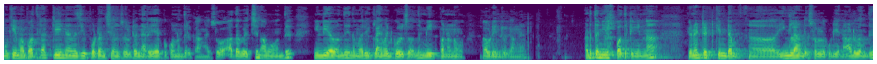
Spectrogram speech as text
முக்கியமாக பார்த்துட்டா க்ளீன் எனர்ஜி பொட்டன்ஷியல்னு சொல்லிட்டு நிறைய இப்போ கொண்டு வந்திருக்காங்க. ஸோ அதை வச்சு நம்ம வந்து இந்தியா வந்து இந்த மாதிரி கிளைமேட் கோல்ஸை வந்து மீட் பண்ணணும் அப்படின்னு இருக்காங்க. அடுத்த நியூஸ் பார்த்துட்டிங்கன்னா யுனைடெட் கிங்டம் இங்கிலாந்து சொல்லக்கூடிய நாடு வந்து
